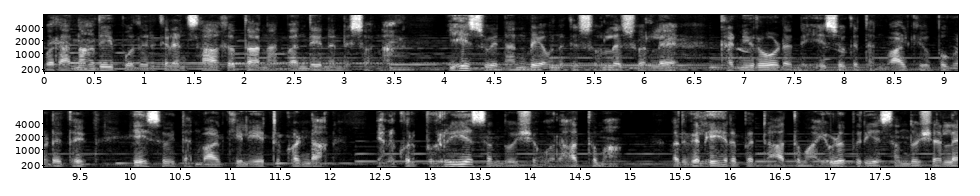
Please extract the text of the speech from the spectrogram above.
ஒரு அனாதை போல் இருக்கிறேன். சாகத்தான் நான் வந்தேன் என்று சொன்னார். இயேசுவின் அன்பை அவனுக்கு சொல்ல சொல்ல கண்ணீரோடு அந்த இயேசுக்கு தன் வாழ்க்கையை ஒப்பு கொடுத்து இயேசுவை தன் வாழ்க்கையில் ஏற்றுக்கொண்டான். எனக்கு ஒரு பெரிய சந்தோஷம் ஒரு ஆத்மா அது வெளியேறப்பட்ட ஆத்மா எவ்வளோ பெரிய சந்தோஷம் இல்லை.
